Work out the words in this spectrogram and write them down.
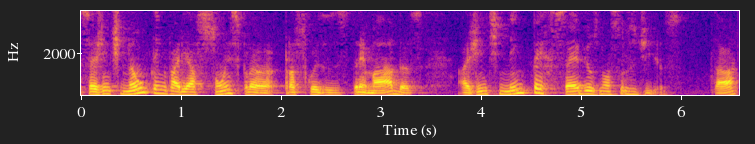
Se a gente não tem variações para as coisas extremadas, a gente nem percebe os nossos dias, tá?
